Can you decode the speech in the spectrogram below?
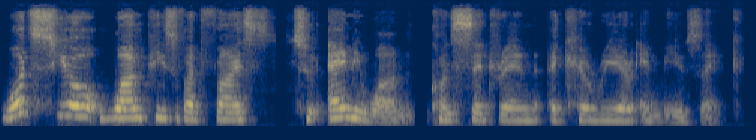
What's your one piece of advice to anyone considering a career in music?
